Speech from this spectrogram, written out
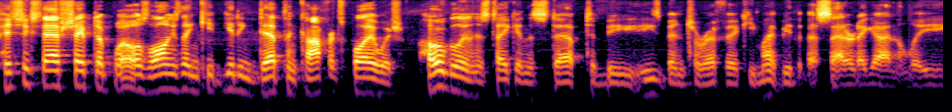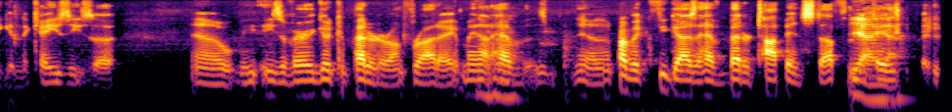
pitching staff shaped up well as long as they can keep getting depth in conference play, which Hoglund has taken the step to be. He's been terrific. He might be the best Saturday guy in the league, and Nikhazy's a, you know, he, he's a very good competitor on Friday. May not have, as- you know, probably a few guys that have better top end stuff than Yeah, yeah. But, he,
